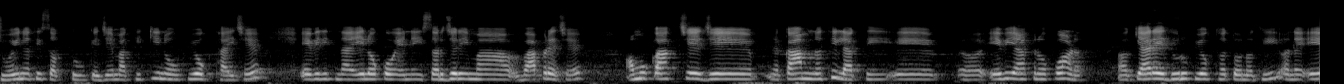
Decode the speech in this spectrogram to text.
જોઈ નથી શકતું કે જેમાં કીકીનો ઉપયોગ થાય છે, એવી રીતના એ લોકો એની સર્જરીમાં વાપરે છે. અમુક આંખ છે જે કામ નથી લાગતી, એ એવી આંખનો પણ ક્યારેય દુરુપયોગ થતો નથી અને એ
